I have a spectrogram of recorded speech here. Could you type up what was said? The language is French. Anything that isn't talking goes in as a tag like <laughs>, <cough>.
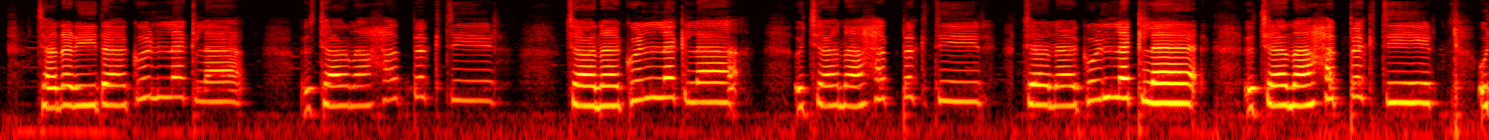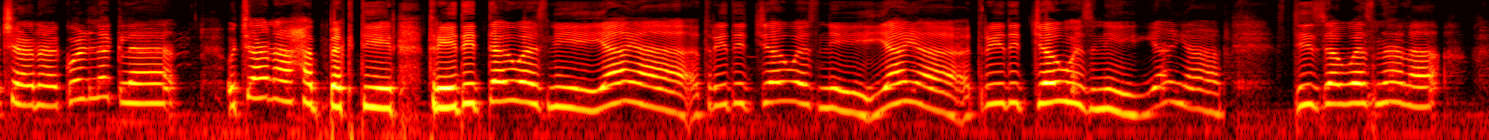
كان أريد أقول لك لا وكان أحبك كتير. كان أقول لك لا وكان أحبك كتير. كان أقول لك لا وكان أحبك كتير. وكان أقول لك لا وكان أحبك كتير. تريد تجوزني يا يا. تريد تجوزني يا يا. تريد تجوزني يا يا. تتجوزنا لا.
